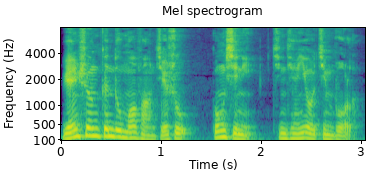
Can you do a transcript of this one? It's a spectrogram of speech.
原声跟读模仿结束，恭喜你，今天又进步了。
